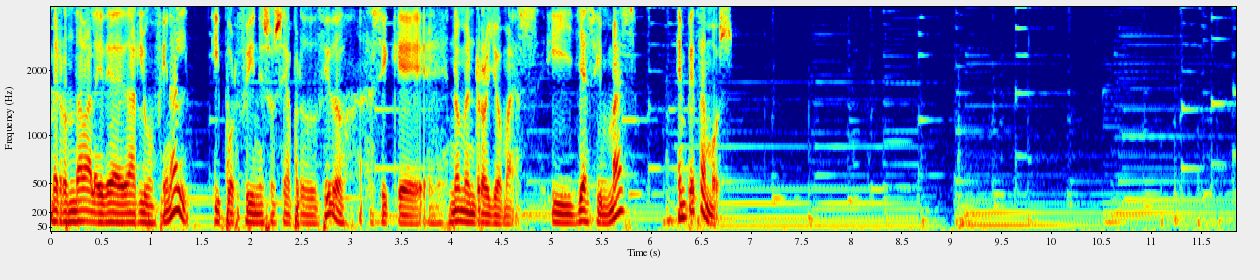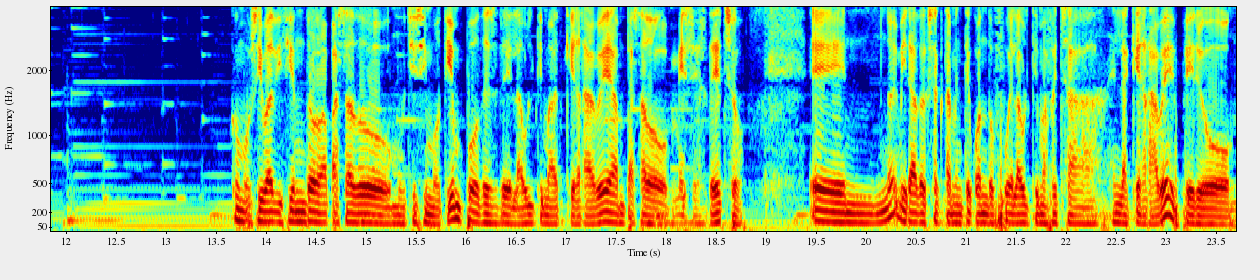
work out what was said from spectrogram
me rondaba la idea de darle un final y por fin eso se ha producido, así que no me enrollo más y ya sin más, empezamos. Como os iba diciendo, ha pasado muchísimo tiempo desde la última vez que grabé, han pasado meses de hecho. Eh, no he mirado exactamente cuándo fue la última fecha en la que grabé, pero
